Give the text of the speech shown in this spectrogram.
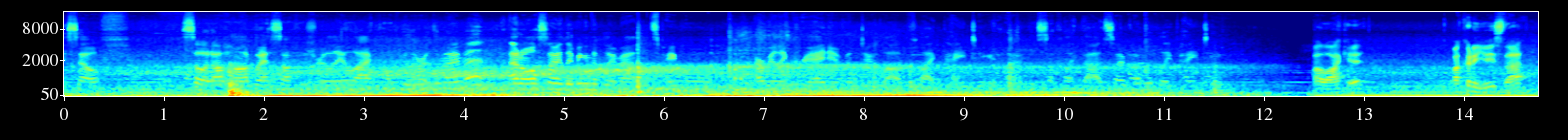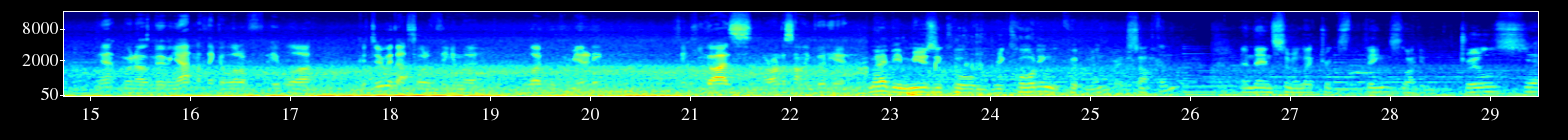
yourself sort of hardware stuff is really like popular at the moment. And also living in the Blue Mountains, people are really creative and do love like painting at home and stuff like that. So probably painting. I like it. I could have used that, yeah, when I was moving out, and I think a lot of people uh, could do with that sort of thing in the local community. I think you guys are onto something good here. Maybe musical recording equipment or something, and then some electric things like drills Yeah.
